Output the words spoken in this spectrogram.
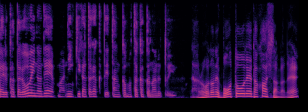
える方が多いので、まあ人気が高くて単価も高くなるという。なるほどね。冒頭で高橋さんがね、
